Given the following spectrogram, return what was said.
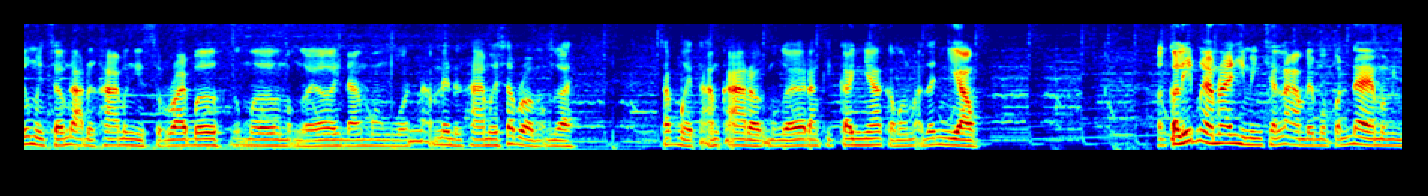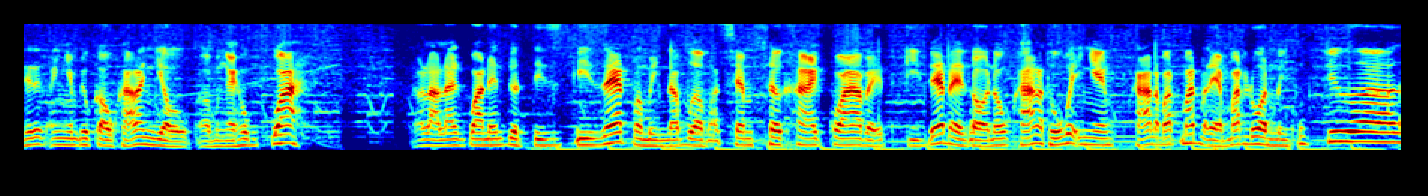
Chúc mình sớm đạt được 20.000 subscriber. Ước mơ mọi người ơi, Đang mong muốn nắm lên được 20 sub rồi mọi người. Sắp 18k rồi, mọi người ơi, đăng ký kênh nhá, Cảm ơn bạn rất nhiều. Ở clip ngày hôm nay thì mình sẽ làm về một vấn đề mà mình thấy được anh em yêu cầu khá là nhiều ở ngày hôm qua. Đó là liên quan đến tuyệt kỳ Z và mình đã vừa vào xem sơ khai qua về kỳ Z này rồi, nó khá là thú vị anh em, khá là bắt mắt và đẹp mắt luôn. Mình cũng chưa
